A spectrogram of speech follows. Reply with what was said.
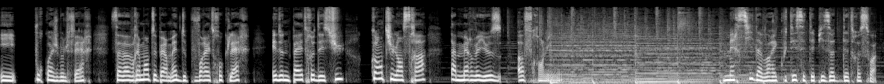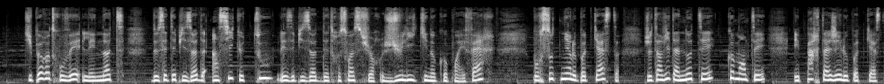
Et pourquoi je veux le faire? Ça va vraiment te permettre de pouvoir être au clair et de ne pas être déçu quand tu lanceras ta merveilleuse offre en ligne. Merci d'avoir écouté cet épisode d'être soi. Tu peux retrouver les notes de cet épisode ainsi que tous les épisodes d'être soi sur juliekinoko.fr. Pour soutenir le podcast, je t'invite à noter, commenter et partager le podcast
